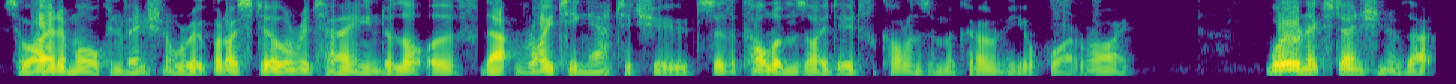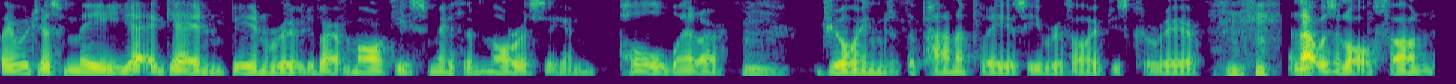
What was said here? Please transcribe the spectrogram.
So I had a more conventional route, but I still retained a lot of that writing attitude. So the columns I did for Collins and Maconie, you're quite right, were an extension of that. They were just me yet again being rude about Marky Smith and Morrissey and Paul Weller hmm. Joined the panoply as he revived his career. and that was a lot of fun.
